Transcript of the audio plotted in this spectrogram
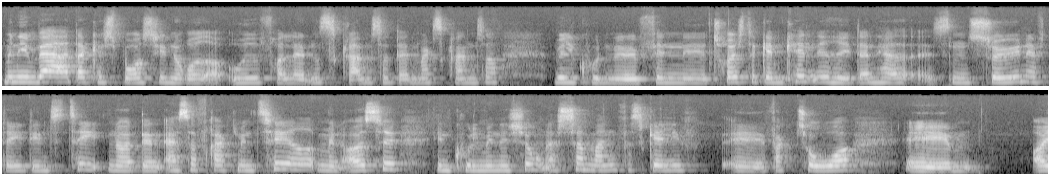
men enhver, der kan spore sine rødder ude fra landets grænser, Danmarks grænser, vil kunne øh, finde øh, trøst og genkendelighed i den her sådan, søgen efter identitet, når den er så fragmenteret, men også en kulmination af så mange forskellige øh, faktorer. Øh, og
